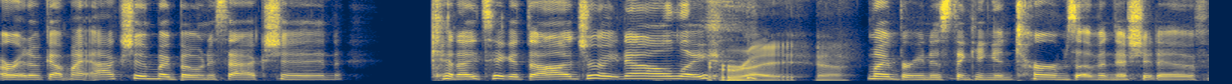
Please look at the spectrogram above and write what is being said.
all right, I've got my action, my bonus action. Can I take a dodge right now? Like Right. Yeah. my brain is thinking in terms of initiative.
